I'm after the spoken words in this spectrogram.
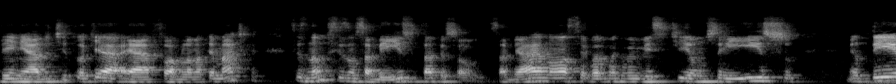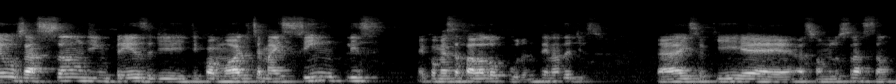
VNA do título aqui é a, é a, fórmula matemática. Vocês não precisam saber isso, tá, pessoal? Saber, ah, nossa, agora como é que eu vou investir? Eu não sei isso. Meu Deus, ação de empresa de, de commodity é mais simples. Aí começa a falar loucura. Não tem nada disso. Tá? Isso aqui é, só uma ilustração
